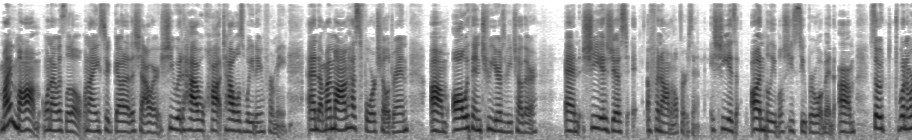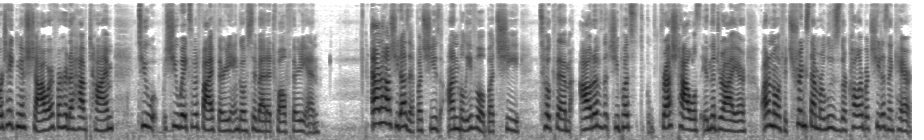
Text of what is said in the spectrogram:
my mom, when I was little, when I used to go out of the shower, she would have hot towels waiting for me. And uh, my mom has four children, um, all within two years of each other. and she is just a phenomenal person. She is unbelievable. She's superwoman. Um, so when we're taking a shower, for her to have time to, she wakes up at five thirty and goes to bed at twelve thirty, and I don't know how she does it, but she's unbelievable. But she took them out of the, she puts fresh towels in the dryer. I don't know if it shrinks them or loses their color, but she doesn't care.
